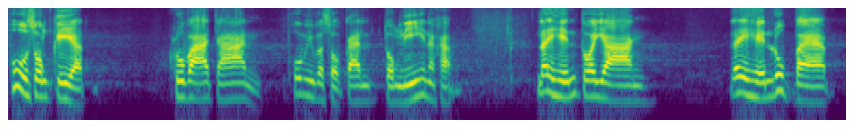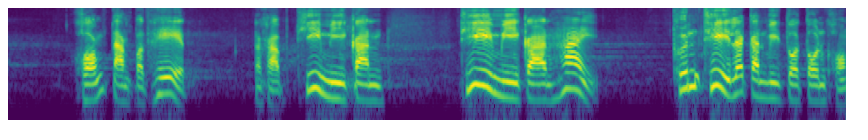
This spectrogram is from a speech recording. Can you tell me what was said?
ผู้ทรงเกียรติครูบาอาจารย์ ผู้มีประสบการณ์ตรงนี้นะครับ ได้เห็นตัวอย่างได้เห็นรูปแบบ ของต่างประเทศนะครับที่มีการที่มีการให้พื้นที่และการมีตัวตนของ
